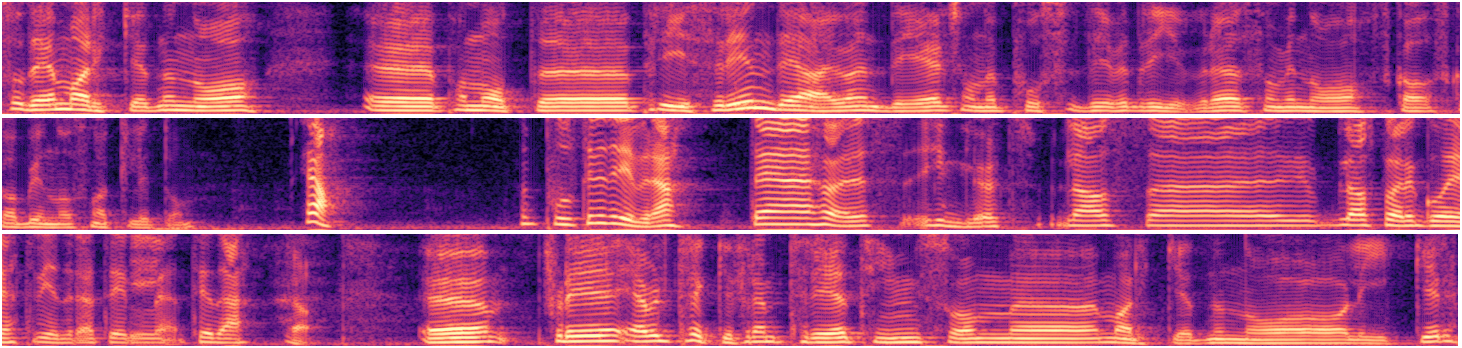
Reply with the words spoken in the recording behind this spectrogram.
så det markedene nå eh, på en måte priser inn, det er jo en del sånne positive drivere som vi nå skal, skal begynne å snakke litt om. Ja. Positive drivere. Det høres hyggelig ut. La oss, uh, la oss bare gå rett videre til, til det. Ja. Eh, fordi jeg vil trekke frem tre ting som eh, markedene nå liker,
